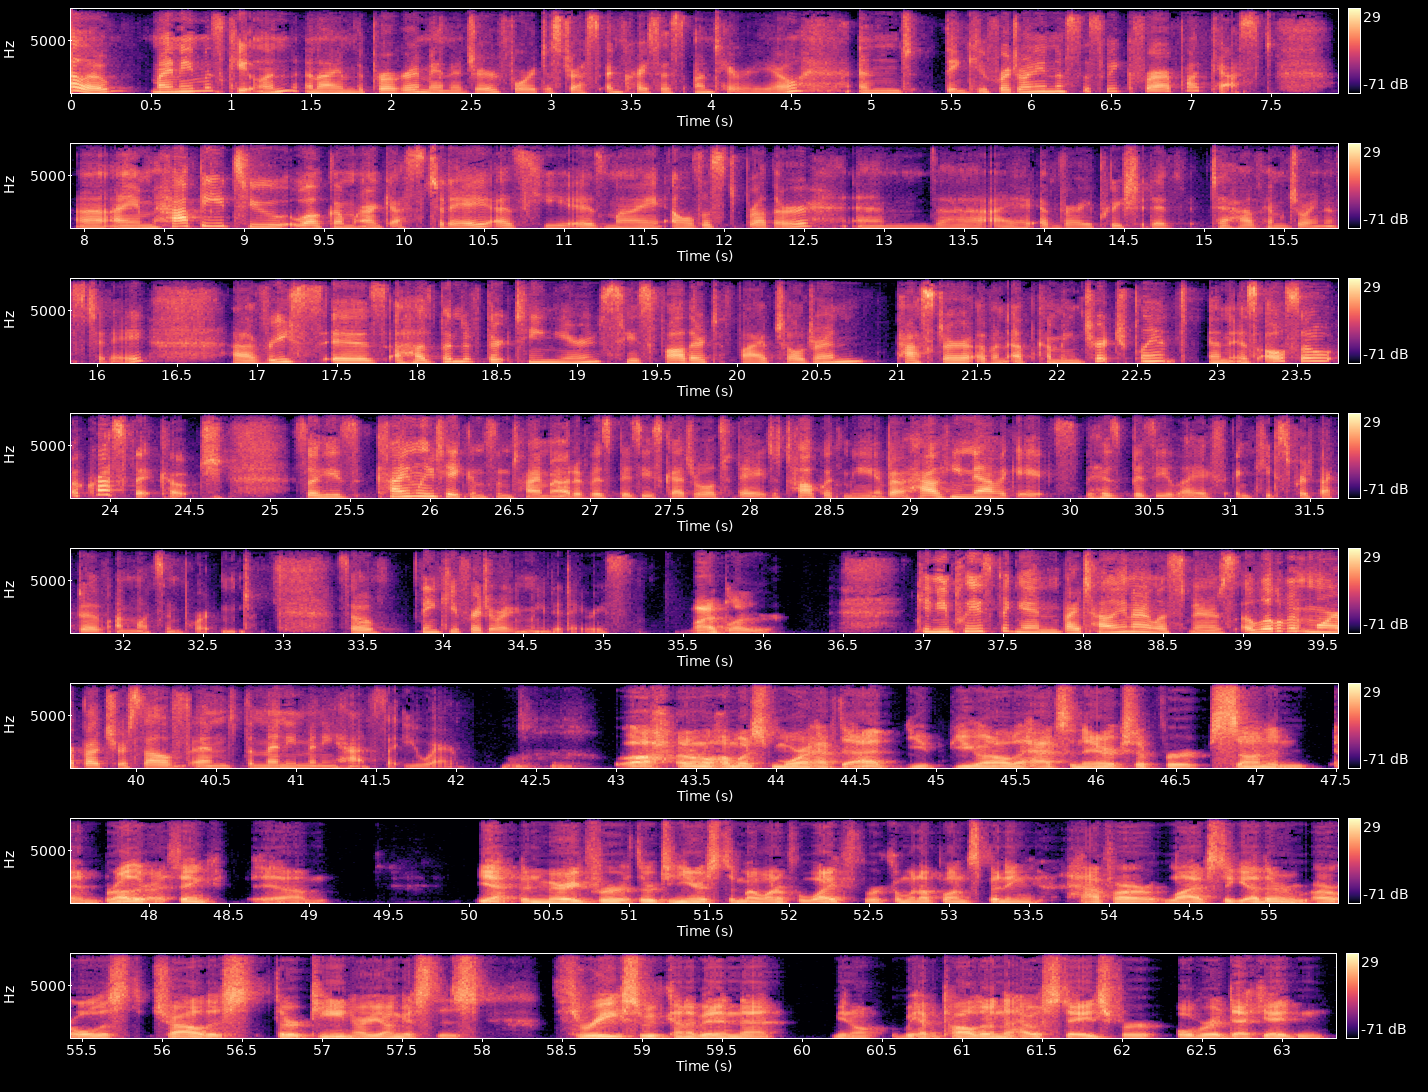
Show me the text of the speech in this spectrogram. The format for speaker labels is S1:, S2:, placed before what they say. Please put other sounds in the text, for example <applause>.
S1: Hello, my name is Caitlin, and I am the Program Manager for Distress and Crisis Ontario. And thank you for joining us this week for our podcast. Uh, I am happy to welcome our guest today as he is my eldest brother, and uh, I am very appreciative to have him join us today. Uh, Reese is a husband of 13 years. He's father to five children, pastor of an upcoming church plant, and is also a CrossFit coach. So he's kindly taken some time out of his busy schedule today to talk with me about how he navigates his busy life and keeps perspective on what's important. So thank you for joining me today, Reese.
S2: My pleasure.
S1: Can you please begin by telling our listeners a little bit more about yourself and the many, many hats that you wear?
S2: I don't know how much more I have to add. You you got all the hats in there except for son and, and brother, I think. Um, yeah, been married for 13 years to my wonderful wife. We're coming up on spending half our lives together. Our oldest child is 13. Our youngest is three. So we've kind of been in that, you know, we have a toddler in the house stage for over a decade. And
